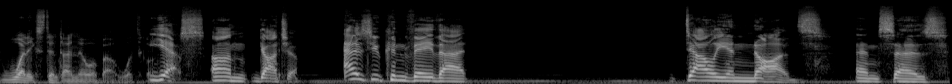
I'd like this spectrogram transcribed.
what extent I know about what's going. on. Yes. Um, gotcha. As you convey that, Dalian nods and says,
